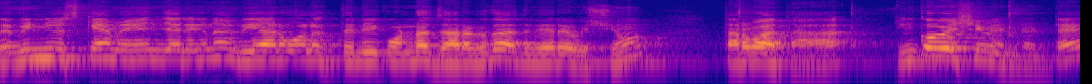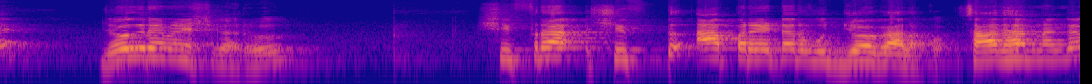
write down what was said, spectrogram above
రెవెన్యూ స్కామ్ ఏం జరిగినా వీఆర్ఓలకు తెలియకుండా జరగదు అది వేరే విషయం. తర్వాత ఇంకో విషయం ఏంటంటే జోగి రమేష్ గారు షిఫ్రా షిఫ్ట్ ఆపరేటర్ ఉద్యోగాలకు. సాధారణంగా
